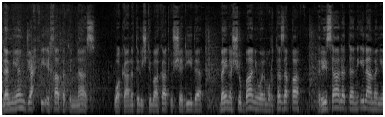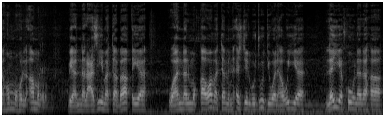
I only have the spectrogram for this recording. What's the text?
لم ينجح في إخافة الناس وكانت الاشتباكات الشديدة بين الشبان والمرتزقة رسالة إلى من يهمه الأمر بأن العزيمة باقية وأن المقاومة من أجل الوجود والهوية لن يكون لها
